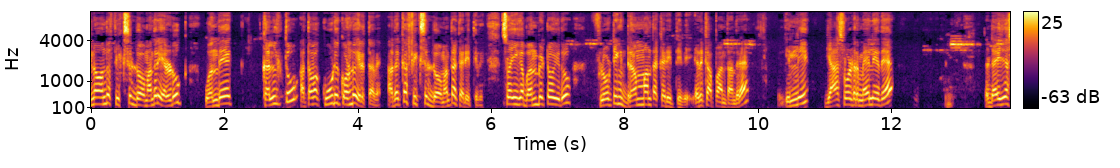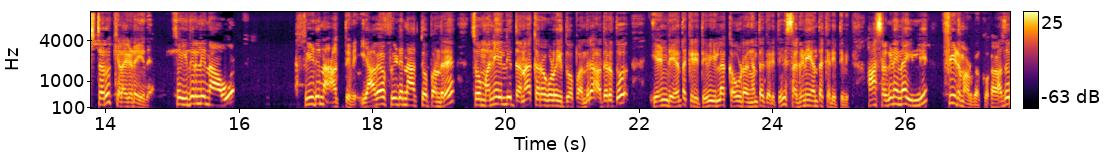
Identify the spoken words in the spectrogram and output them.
ಇನ್ನೊಂದು ಫಿಕ್ಸ್ಡ್ ಡೋಮ್ ಅಂದ್ರೆ ಎರಡು ಒಂದೇ ಕಲ್ತು ಅಥವಾ ಕೂಡಿಕೊಂಡು ಇರ್ತವೆ. ಅದಕ್ಕೆ ಫಿಕ್ಸ್ಡ್ ಡೋಮ್ ಅಂತ ಕರಿತೀವಿ. ಸೊ ಈಗ ಬಂದ್ಬಿಟ್ಟು ಇದು ಫ್ಲೋಟಿಂಗ್ ಡ್ರಮ್ ಅಂತ ಕರಿತೀವಿ. ಎದಕ್ಕಪ್ಪ ಅಂತಂದ್ರೆ ಇಲ್ಲಿ ಗ್ಯಾಸ್ ಹೋಲ್ಡರ್ ಮೇಲೆ ಇದೆ ಡೈಜೆಸ್ಟರು ಕೆಳಗಡೆ ಇದೆ. ಸೊ ಇದರಲ್ಲಿ ನಾವು ಫೀಡನ್ನ ಹಾಕ್ತೇವೆ. ಯಾವ್ಯಾವ ಫೀಡನ್ನ ಹಾಕ್ತೀವಪ್ಪ ಅಂದ್ರೆ ಸೊ ಮನೆಯಲ್ಲಿ ದನ ಕರುಗಳು ಇದ್ವಪ್ಪ ಅಂದ್ರೆ ಅದರದ್ದು ಎಂಡೆ ಅಂತ ಕರಿತೀವಿ ಇಲ್ಲ ಕೌಡಂಗ್ ಅಂತ ಕರಿತೀವಿ ಸಗಣಿ ಅಂತ ಕರಿತೀವಿ. ಆ ಸಗಣಿನ ಇಲ್ಲಿ ಫೀಡ್ ಮಾಡಬೇಕು. ಅದು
